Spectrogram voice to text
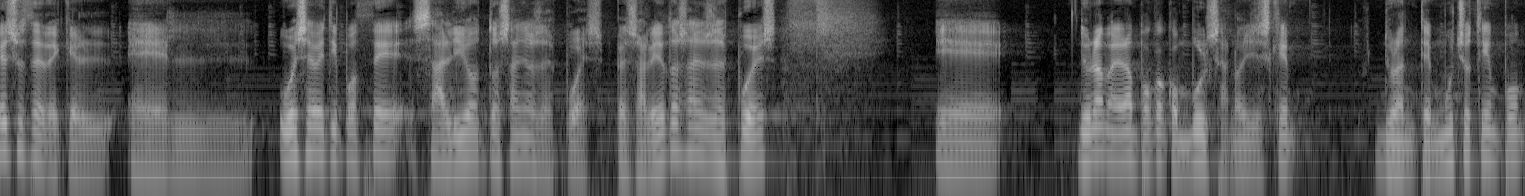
¿Qué sucede? Que el, USB tipo C salió dos años después, pero salió dos años después eh, de una manera un poco convulsa, ¿no? Y es que durante mucho tiempo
